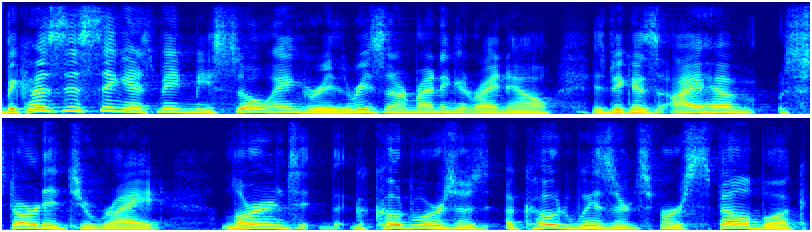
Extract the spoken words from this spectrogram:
because this thing has made me so angry. The reason I'm writing it right now is because I have started to write learned the Code Wizards, a Code Wizard's first spell book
